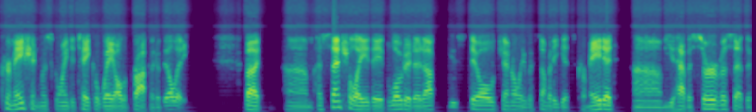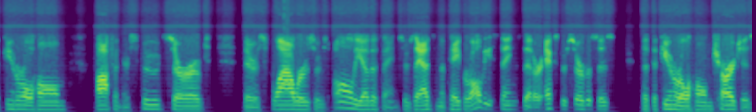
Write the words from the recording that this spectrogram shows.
cremation was going to take away all the profitability. But um, essentially, they've loaded it up. You still generally, with somebody gets cremated, um, you have a service at the funeral home. Often there's food served, there's flowers, there's all the other things. There's ads in the paper, all these things that are extra services that the funeral home charges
